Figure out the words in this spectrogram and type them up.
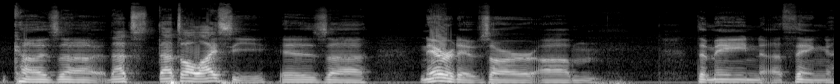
because uh, that's that's all I see is uh, narratives are um, the main uh, thing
